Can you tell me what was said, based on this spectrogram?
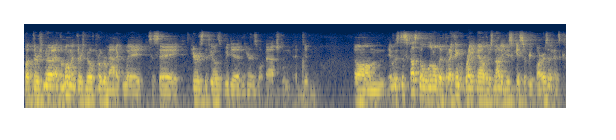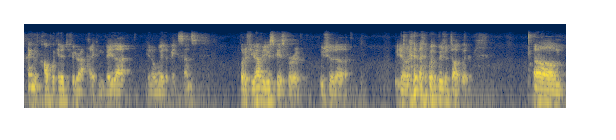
But there's no, at the moment, there's no programmatic way to say, here's the fields we did and here's what matched and, and didn't. Um, it was discussed a little bit, but I think right now there's not a use case that requires it. It's kind of complicated to figure out how to convey that in a way that makes sense. But if you have a use case for it, we should, uh, you know, we should talk later. Um,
